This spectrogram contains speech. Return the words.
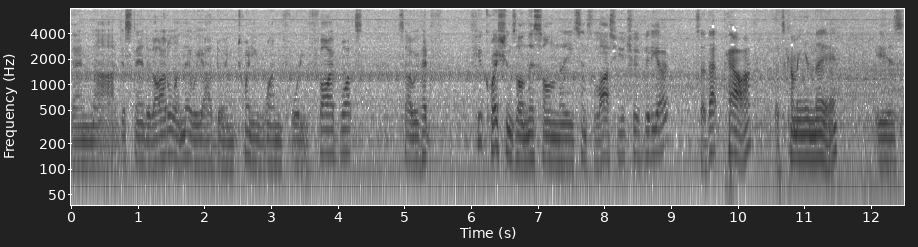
than uh, just standard idle. And there we are doing 2145 watts. So we've had a few questions on this on the since the last YouTube video. So that power that's coming in there is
